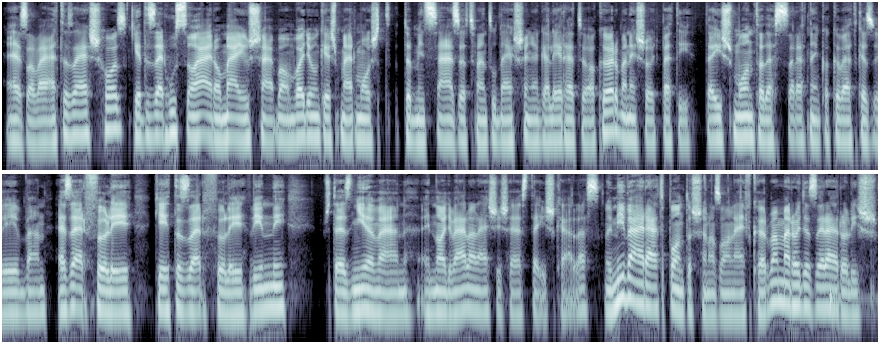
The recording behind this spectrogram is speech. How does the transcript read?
ez a változáshoz. 2023 májusában vagyunk, és már most több mint 150 tudásanyag elérhető a körben, és ahogy Peti, te is mondtad, ezt szeretnénk a következő évben 1000 fölé, 2000 fölé vinni, most ez nyilván egy nagy vállalás, és ehhez te is kell lesz. Hogy mi vár át pontosan az online körben, mert hogy azért erről is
